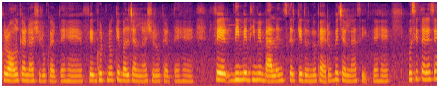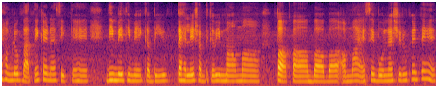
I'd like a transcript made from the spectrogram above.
क्रॉल करना शुरू करते हैं, फिर घुटनों के बल चलना शुरू करते हैं, फिर धीमे धीमे बैलेंस करके दोनों पैरों पे चलना सीखते हैं। उसी तरह से हम लोग बातें करना सीखते हैं। धीमे धीमे कभी पहले शब्द कभी मामा, पापा, बाबा, अम्मा ऐसे बोलना शुरू करते हैं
